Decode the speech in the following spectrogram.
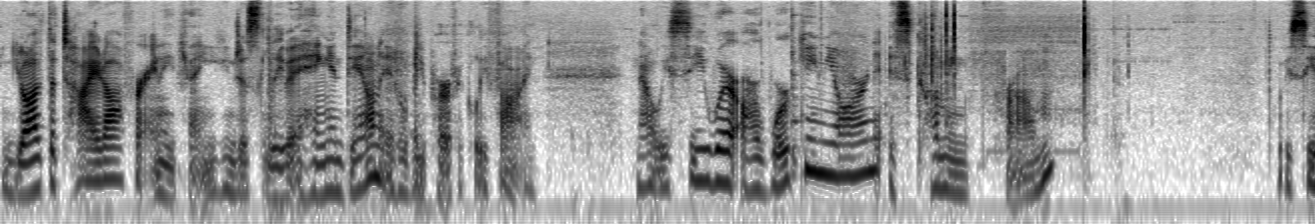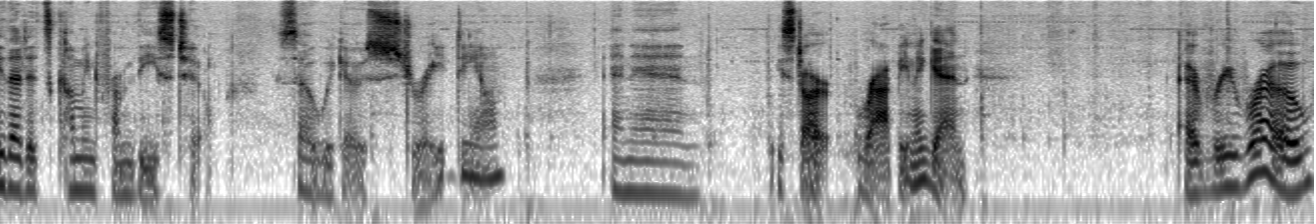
And you don't have to tie it off or anything. You can just leave it hanging down. It'll be perfectly fine. Now we see where our working yarn is coming from we see that it's coming from these two. So we go straight down and then we start wrapping again. Every row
